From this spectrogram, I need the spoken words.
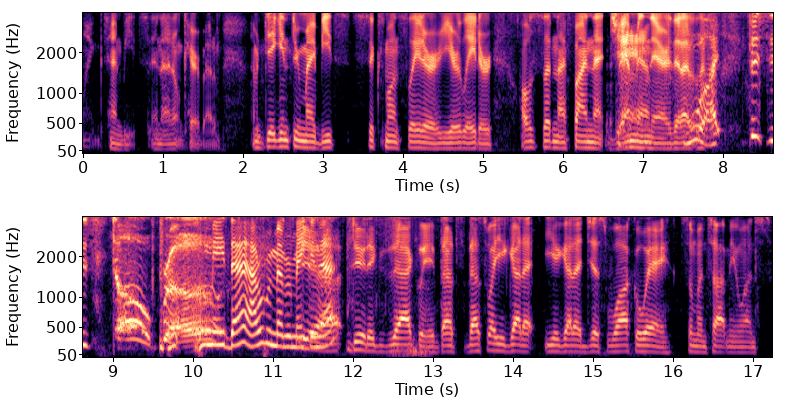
like 10 beats and I don't care about them. I'm digging through my beats six months later, a year later. All of a sudden, I find that gem in there that I What? This is dope, bro. Who made that? I don't remember making that. dude. Exactly. That's that's why you gotta you gotta just walk away. Someone taught me once.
